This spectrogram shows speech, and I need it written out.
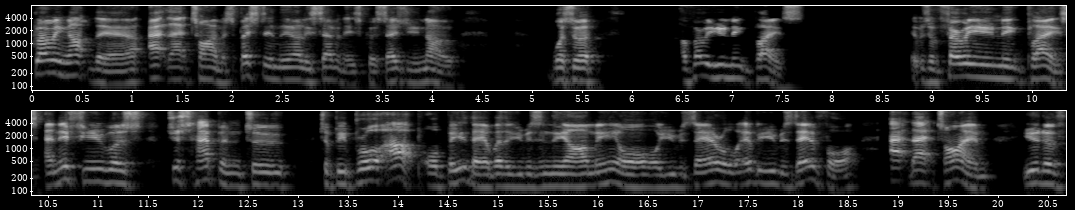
growing up there at that time, especially in the early 70s, Chris, as you know, was a, a very unique place. It was a very unique place. And if you was just happened to to be brought up or be there, whether you was in the army or, or you was there or whatever you was there for, at that time, you'd have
